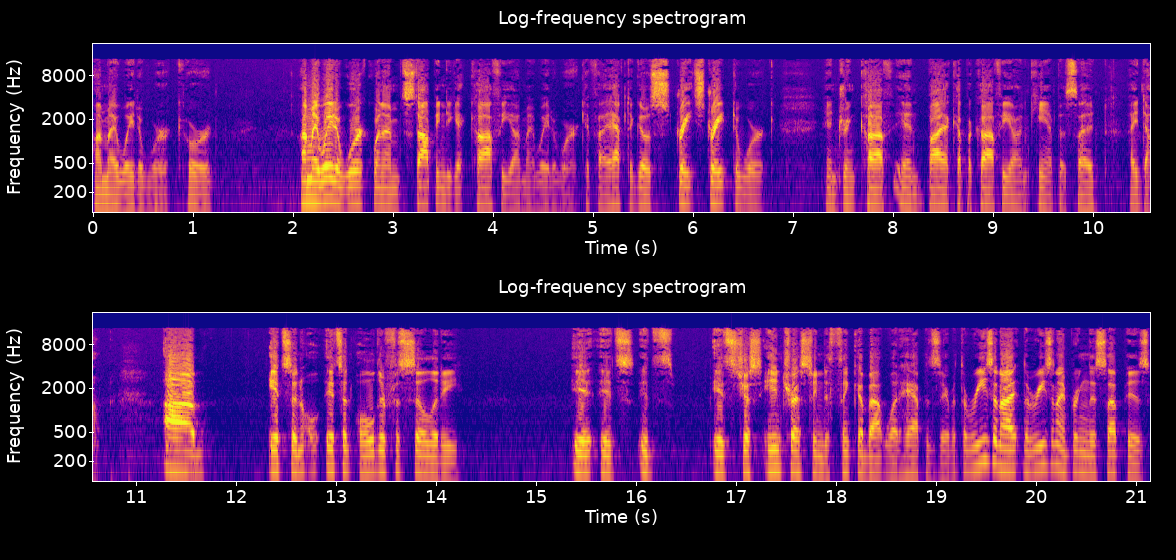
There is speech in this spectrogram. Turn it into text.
on my way to work, or on my way to work when I'm stopping to get coffee on my way to work. If I have to go straight straight to work and drink coffee and buy a cup of coffee on campus, I I don't. Um, it's an it's an older facility. It, it's it's it's just interesting to think about what happens there. But the reason I the reason I bring this up is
